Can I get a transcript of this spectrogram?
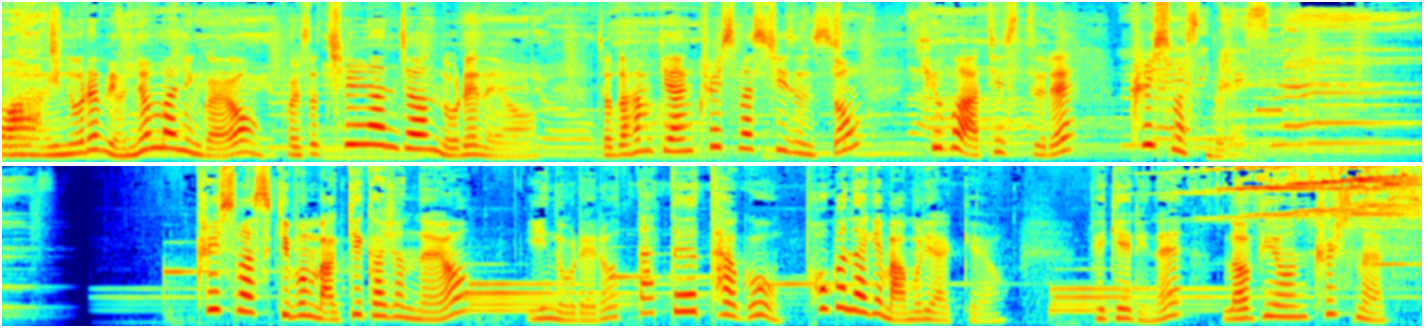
와, 이 노래 몇 년 만인가요? 벌써 7년 전 노래네요. 저도 함께한 크리스마스 시즌송 큐브 아티스트의 크리스마스 노래. 크리스마스 기분 만끽하셨나요? 이 노래로 따뜻하고 포근하게 마무리할게요. 베게린의 Love You on Christmas.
